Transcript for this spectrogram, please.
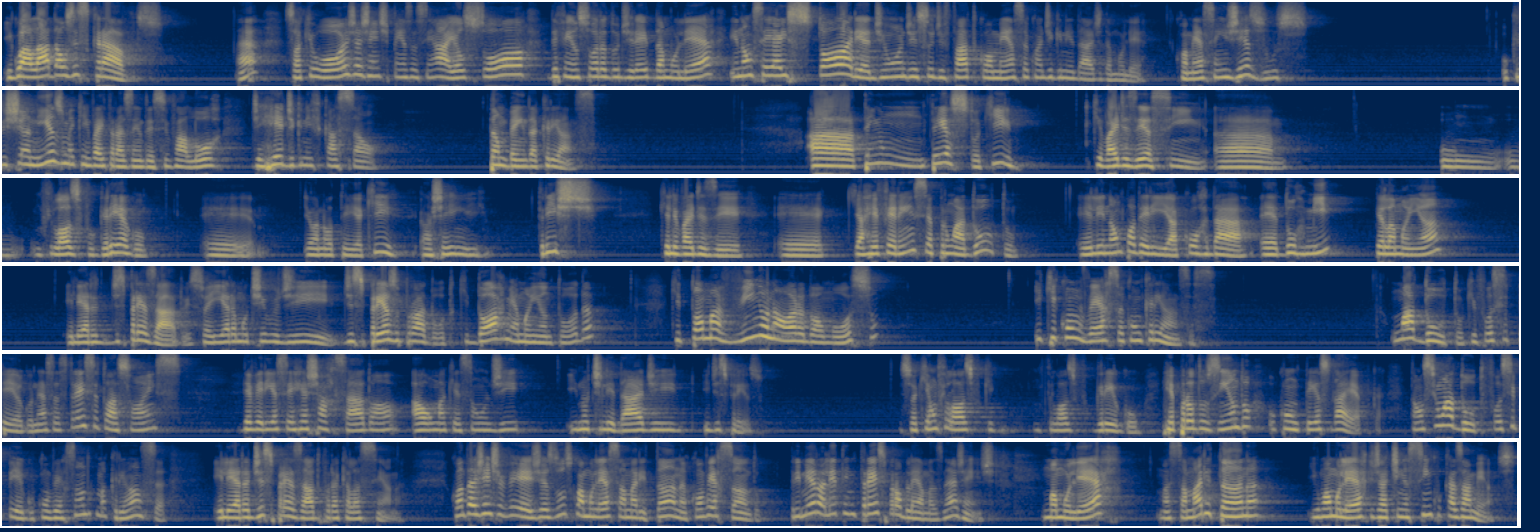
igualada aos escravos. Né? Só que hoje a gente pensa assim: ah, eu sou defensora do direito da mulher e não sei a história de onde isso de fato começa com a dignidade da mulher. Começa em Jesus. O cristianismo é quem vai trazendo esse valor de redignificação também da criança. Ah, tem um texto aqui que vai dizer assim: ah, um, um filósofo grego é, eu anotei aqui, eu achei triste, que ele vai dizer é, que a referência para um adulto, ele não poderia acordar, é, dormir pela manhã, ele era desprezado. Isso aí era motivo de desprezo para o adulto, que dorme a manhã toda, que toma vinho na hora do almoço e que conversa com crianças um adulto que fosse pego nessas três situações deveria ser rechaçado a, uma questão de inutilidade e desprezo. Isso aqui é um filósofo, que, um filósofo grego, reproduzindo o contexto da época. Então, se um adulto fosse pego conversando com uma criança, ele era desprezado por aquela cena. Quando a gente vê Jesus com a mulher samaritana conversando, primeiro ali tem três problemas, né, gente? Uma mulher, uma samaritana e uma mulher que já tinha cinco casamentos.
